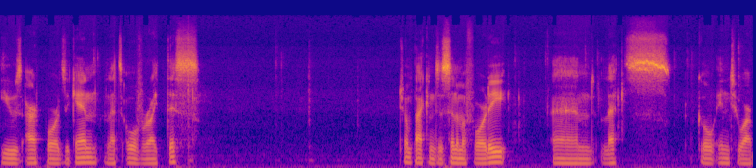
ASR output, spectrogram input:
use artboards again, let's overwrite this. Jump back into Cinema 4D, and let's go into our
